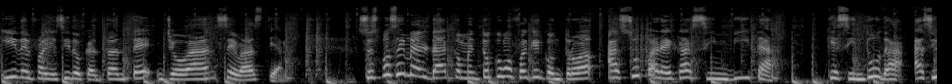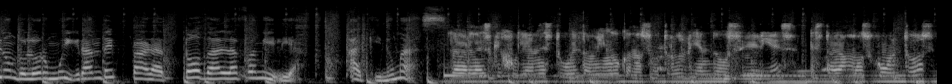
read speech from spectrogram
y del fallecido cantante Joan Sebastián. Su esposa Imelda comentó cómo fue que encontró a su pareja sin vida que sin duda ha sido un dolor muy grande para toda la familia. Aquí nomás. La verdad es que Julián estuvo el domingo con nosotros viendo series. Estábamos juntos.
